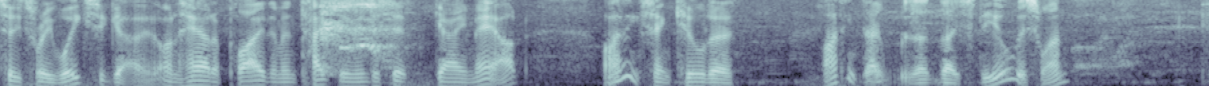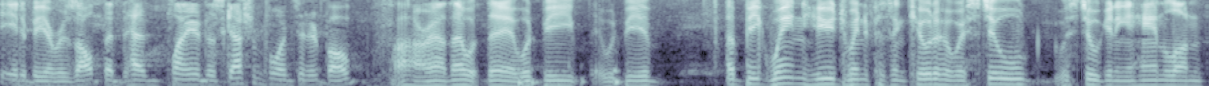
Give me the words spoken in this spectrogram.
two three weeks ago on how to play them and take their intercept game out. I think St Kilda. I think they they steal this one. It'd be a result that had plenty of discussion points in it, Bob. Far out. That would there would be it would be a, a big win, huge win for St Kilda, who we're still we're still getting a handle on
